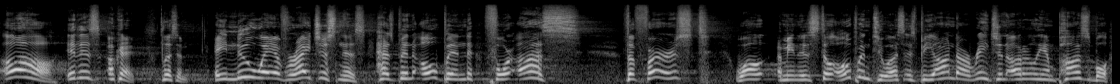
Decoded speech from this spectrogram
Oh, it is, okay, listen. A new way of righteousness has been opened for us. The first, while, I mean, it is still open to us, is beyond our reach and utterly impossible.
